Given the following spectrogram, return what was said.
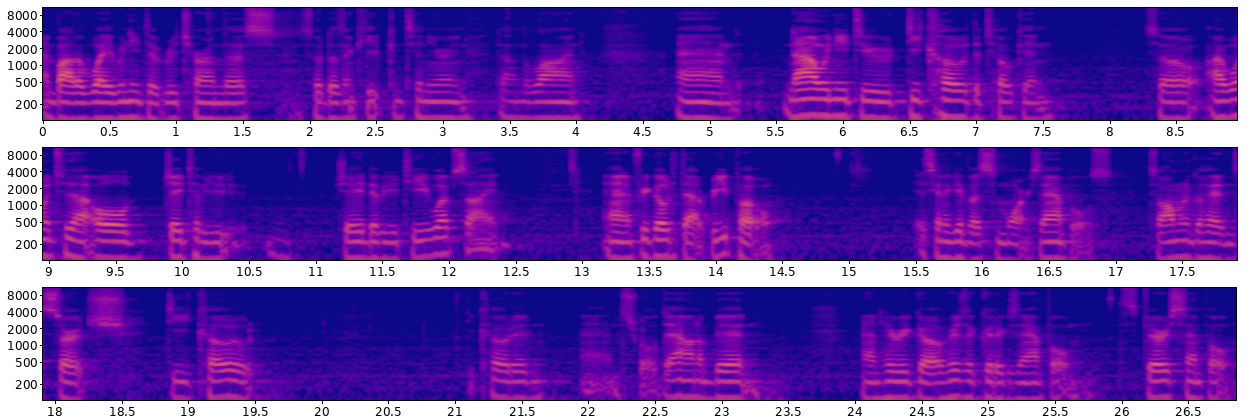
And by the way, we need to return this so it doesn't keep continuing down the line. And now we need to decode the token. So I went to that old JW, JWT website. And if we go to that repo, it's going to give us some more examples. So I'm going to go ahead and search decode, decoded, and scroll down a bit. And here we go. Here's a good example. It's very simple.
